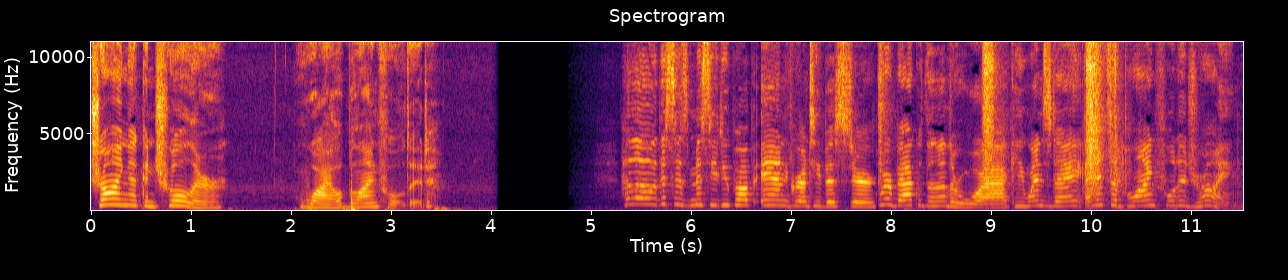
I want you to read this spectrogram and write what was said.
Drawing a controller while blindfolded. Hello, this is Missy DoPop and Grunty Bister. We're back with another wacky Wednesday, and it's a blindfolded drawing.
